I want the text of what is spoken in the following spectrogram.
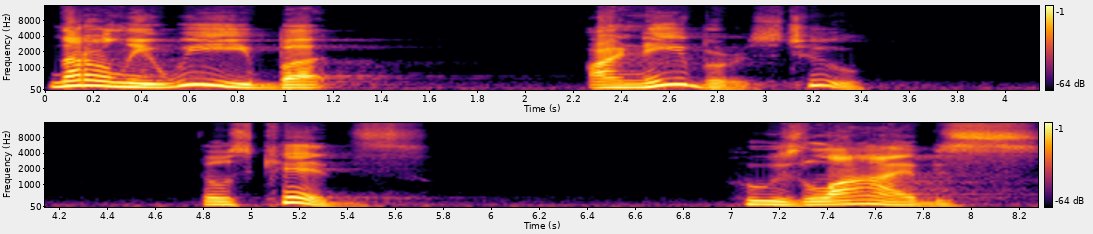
Not only we, but our neighbors too. Those kids whose lives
